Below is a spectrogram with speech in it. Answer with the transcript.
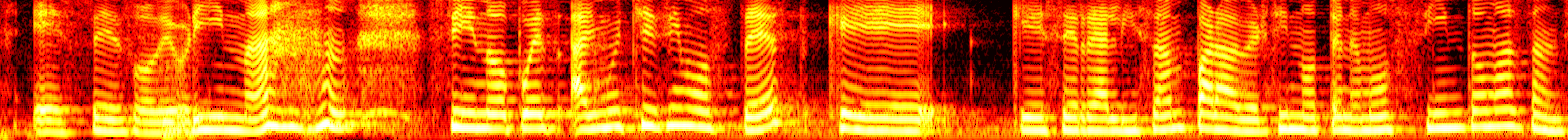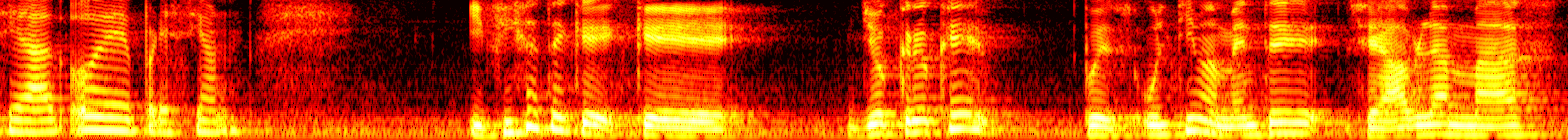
heces o de orina, sino pues hay muchísimos test que, que se realizan para ver si no tenemos síntomas de ansiedad o de depresión. Y fíjate que, que yo creo que pues últimamente se habla más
